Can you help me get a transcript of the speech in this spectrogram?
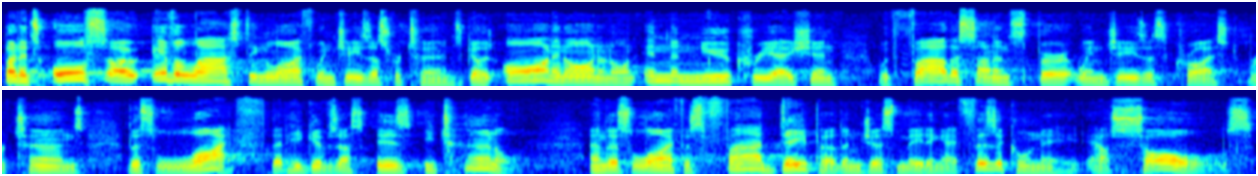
but it's also everlasting life when Jesus returns. It goes on and on and on in the new creation with Father, Son, and Spirit when Jesus Christ returns. This life that He gives us is eternal. And this life is far deeper than just meeting a physical need. Our souls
